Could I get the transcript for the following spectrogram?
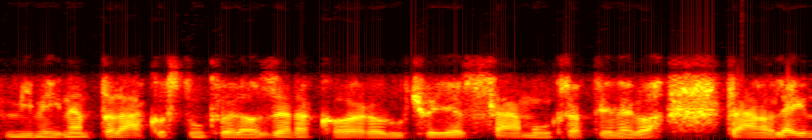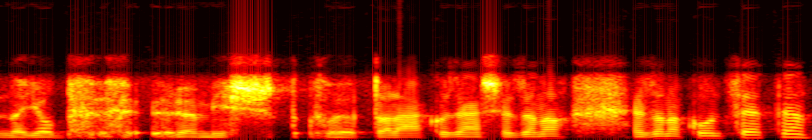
mi még nem találkoztunk vele a zenekarral, úgyhogy ez számunkra tényleg a, talán a legnagyobb öröm és találkozás ezen a, ezen a koncerten.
